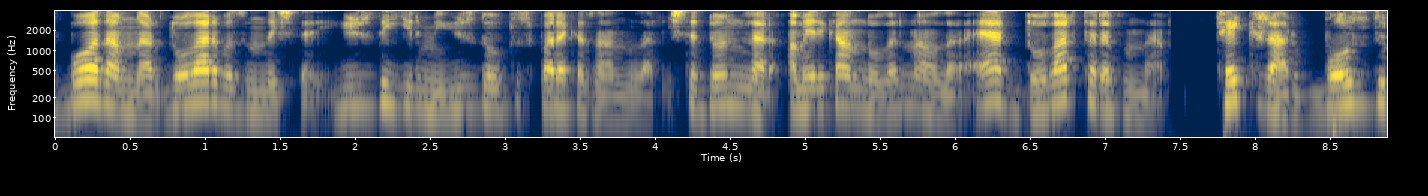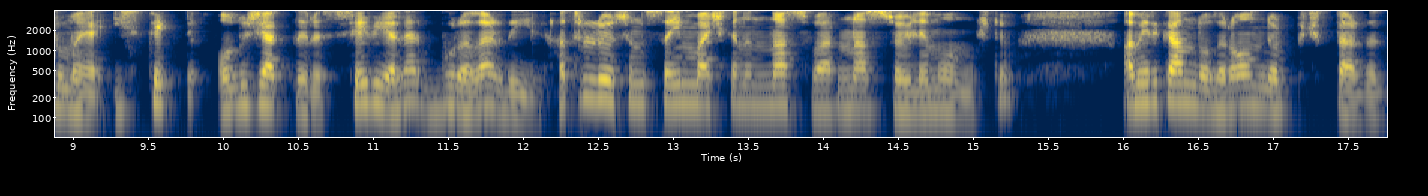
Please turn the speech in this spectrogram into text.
bu adamlar dolar bazında işte %20, %30 para kazandılar. İşte döndüler Amerikan dolarını aldılar. Eğer dolar tarafından tekrar bozdurmaya istekli olacakları seviyeler buralar değil. Hatırlıyorsunuz Sayın Başkan'ın NAS var, NAS söylemi olmuştu. Amerikan doları 14.5'larda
